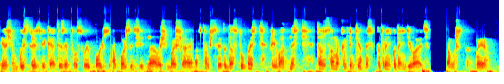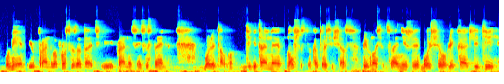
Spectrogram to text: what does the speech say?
и очень быстро извлекает из этого свою пользу. А польза действительно очень большая, в том числе это доступность, приватность, та же самая компетентность, которая никуда не девается. Потому что мы умеем и правильные вопросы задать, и правильно оценить состояние. Более того, дигитальные новшества, которые сейчас привносятся, они же больше вовлекают людей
